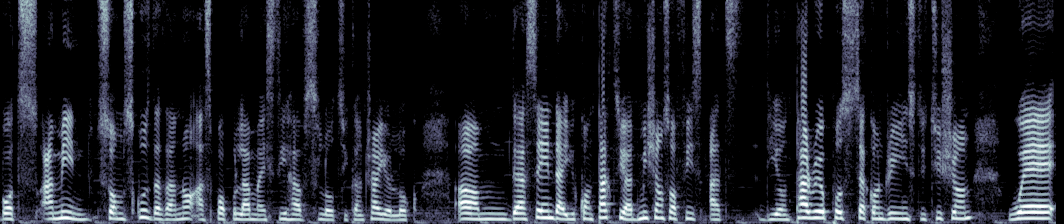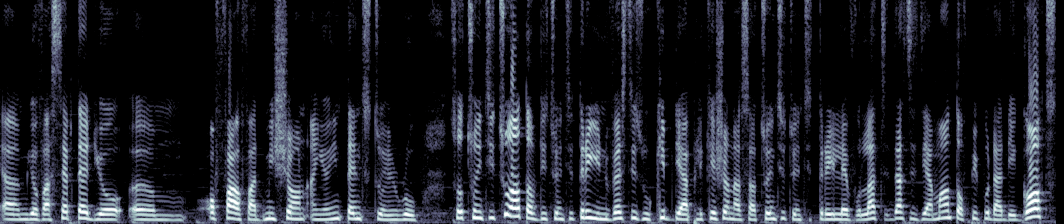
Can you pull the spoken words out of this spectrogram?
but I mean, some schools that are not as popular might still have slots. You can try your luck. Um, they are saying that you contact your admissions office at the Ontario Post Secondary Institution where um, you've accepted your um, offer of admission and your intent to enroll. So 22 out of the 23 universities will keep the application as a 2023 level. That, that is the amount of people that they got.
